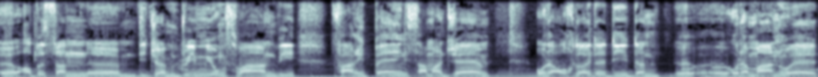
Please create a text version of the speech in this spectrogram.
Äh, ob es dann ähm, die German Dream Jungs waren, wie Farid Bang, Summer Jam oder auch Leute, die dann äh, oder Manuel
